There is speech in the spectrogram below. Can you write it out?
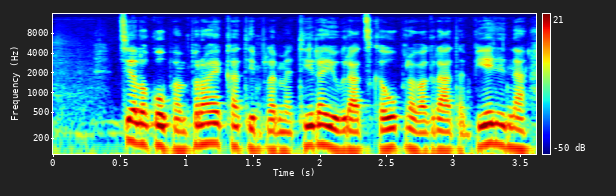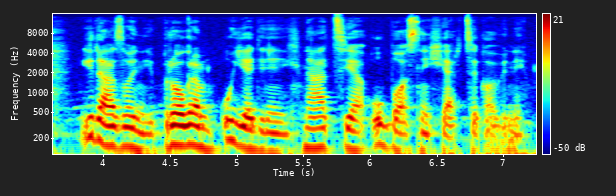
Cijelokupan projekat implementiraju Gradska uprava grada Bijeljina i razvojni program Ujedinjenih nacija u Bosni i Hercegovini.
